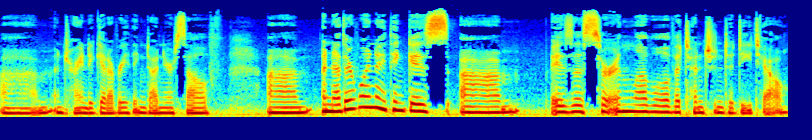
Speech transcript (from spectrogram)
um, and trying to get everything done yourself. Um, another one I think is um, is a certain level of attention to detail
